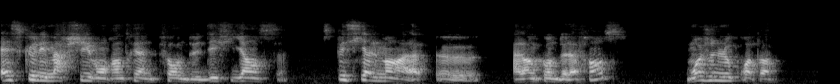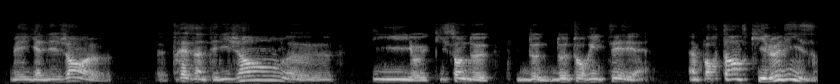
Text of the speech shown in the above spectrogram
est-ce que les marchés vont rentrer en une forme de défiance spécialement euh, à l'encontre de la France? Moi, je ne le crois pas. Mais il y a des gens euh, très intelligents euh, qui, qui, sont d'autorité de, importantes qui le disent.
